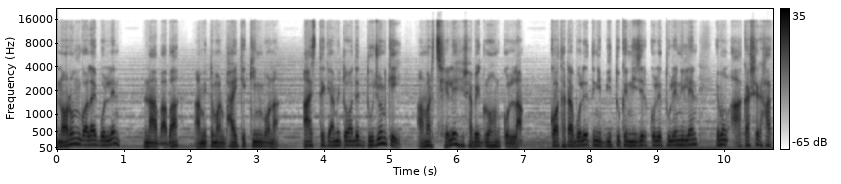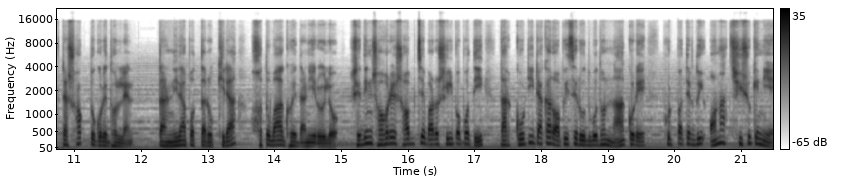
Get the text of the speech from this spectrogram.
নরম গলায় বললেন, না বাবা, আমি তোমার ভাইকে কিনব না। আজ থেকে আমি তোমাদের দুজনকেই আমার ছেলে হিসাবে গ্রহণ করলাম। কথাটা বলে তিনি বিতুকে নিজের কোলে তুলে নিলেন এবং আকাশের হাতটা শক্ত করে ধরলেন। তার নিরাপত্তা রক্ষীরা হতবাগ হয়ে দাঁড়িয়ে রইল। সেদিন শহরের সবচেয়ে বড় শিল্পপতি তার কোটি টাকার অফিসের উদ্বোধন না করে ফুটপাতের দুই অনাথ শিশুকে নিয়ে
